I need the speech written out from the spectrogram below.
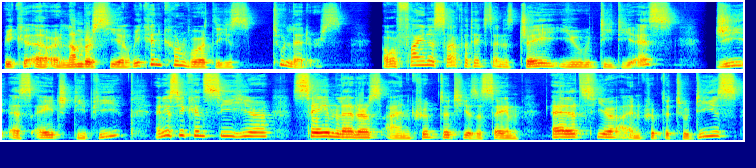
we can, uh, numbers here, we can convert these to letters. Our final ciphertext then is JUDDS, GSHDP. And as you can see here, same letters are encrypted. Here the same L's here are encrypted to D's.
